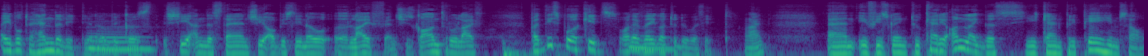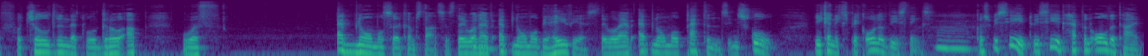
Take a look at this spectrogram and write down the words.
able to handle it, you know, hmm. because she understands, she obviously know uh, life and she's gone through life. But these poor kids, what have they hmm. got to do with it, right? And if he's going to carry on like this, he can prepare himself for children that will grow up with abnormal circumstances. They will have abnormal behaviors. They will have abnormal patterns in school. You can expect all of these things because we see it. We see it happen all the time.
